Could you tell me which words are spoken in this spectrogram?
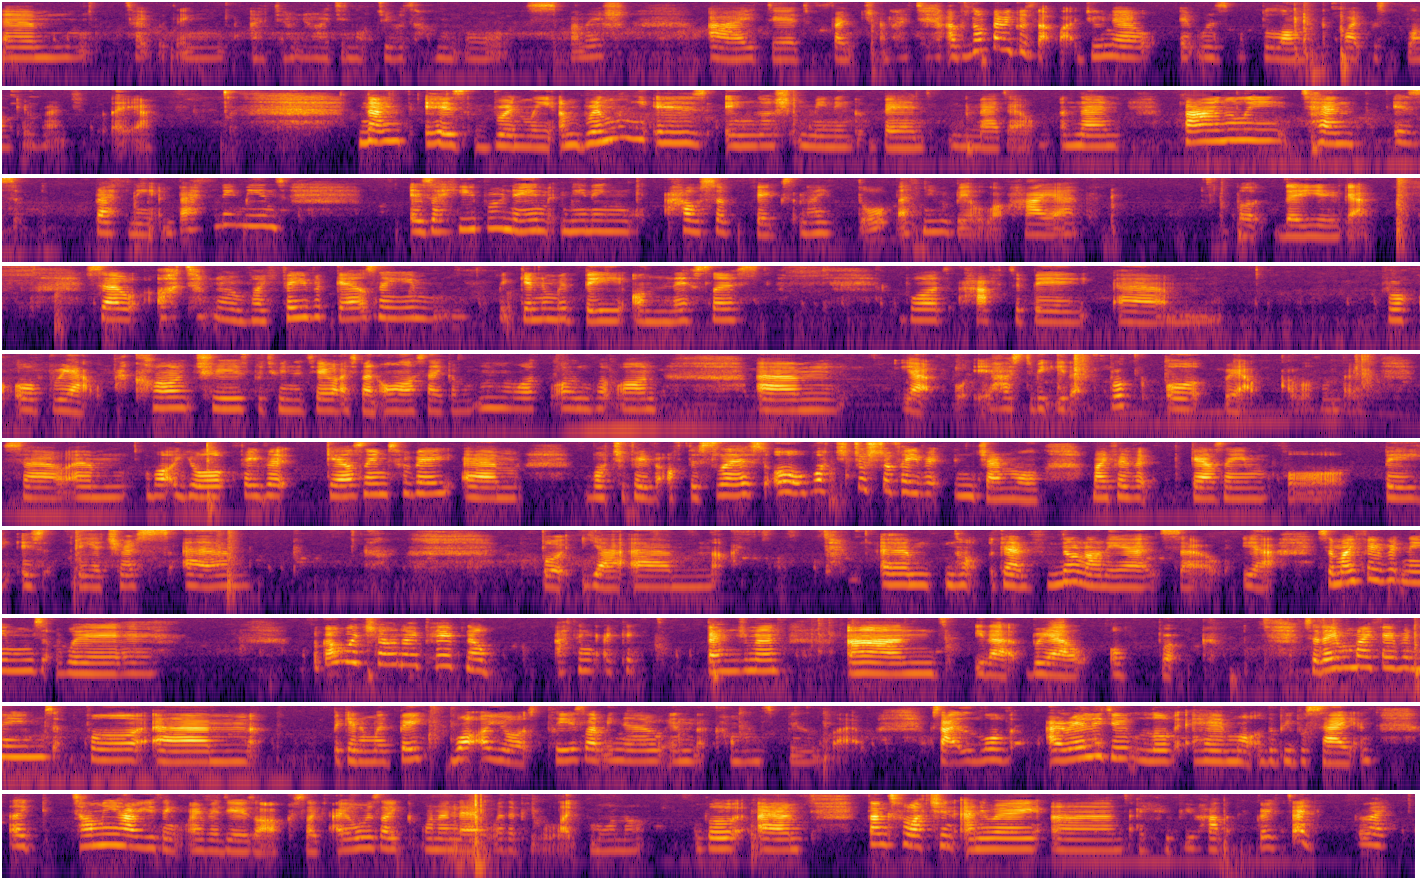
um, type of thing. I don't know, I did not do Italian or Spanish. I did French and I did I was not very good at that but I do know it was Blanc white was Blanc in French but there yeah Ninth is Brynlee and Brynlee is English meaning burned meadow. And then finally 10th is Bethany and Bethany means is a Hebrew name meaning house of figs and I thought Bethany would be a lot higher but there you go so, I don't know, my favourite girl's name, beginning with B on this list, would have to be um, Brooke or Brielle. I can't choose between the two. I spent all last night going, mm, what one, what one. Um, yeah, but it has to be either Brooke or Brielle. I love them both. So, um, what are your favourite girls' names for me? Um, what's your favourite off this list? Or what's just your favourite in general? My favourite girl's name for B is Beatrice. Um, but yeah, um, um, not again, none on here. So yeah, so my favourite names were. I forgot which one I picked. No, I think I picked Benjamin and either Brielle or Brooke. So they were my favourite names for um, beginning with B. What are yours? Please let me know in the comments below. Because I love, I really do love hearing what other people say. And like, tell me how you think my videos are. Because like, I always like want to know whether people like them or not. But um, thanks for watching anyway. And I hope you have a great day. Bye-bye.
